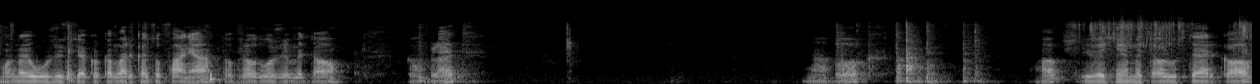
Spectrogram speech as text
Można ją użyć jako kamerka cofania. Dobrze, odłożymy to komplet na bok. Ops, i weźmiemy to lusterko.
